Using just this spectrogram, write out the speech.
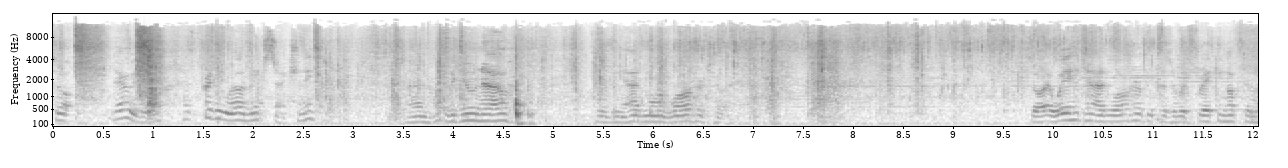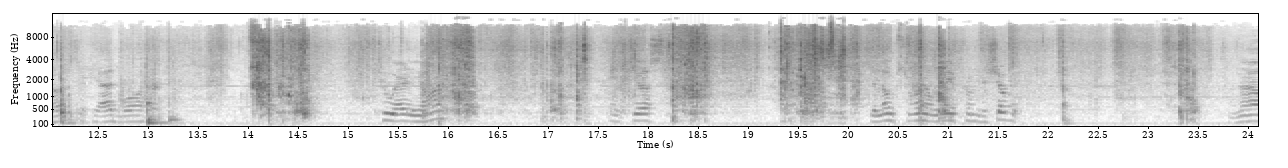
So there we go. That's pretty well mixed actually. And what we do now is we add more water to it. So I waited to add water because it was breaking up the lumps. If you add water too early on, it just the lumps run away from the shovel. So now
